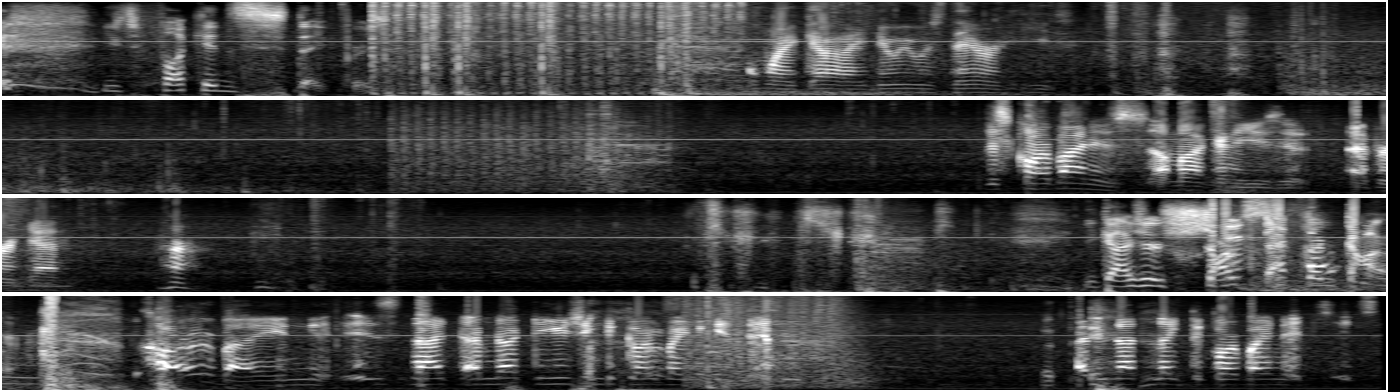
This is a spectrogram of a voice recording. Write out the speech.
These fucking snipers. Oh my god, I knew he was there. He's. This carbine is. I'm not gonna use it ever again. You guys are short This at the gar. fucking carbine is not. I'm not using the carbine again ever. I do not like the carbine. It's it's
